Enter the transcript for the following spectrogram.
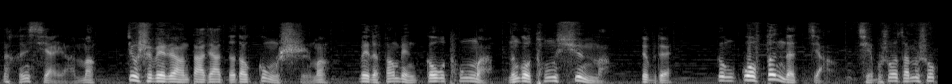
那很显然嘛，就是为了让大家得到共识嘛，为了方便沟通嘛，能够通讯嘛，对不对？更过分的讲，且不说咱们说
